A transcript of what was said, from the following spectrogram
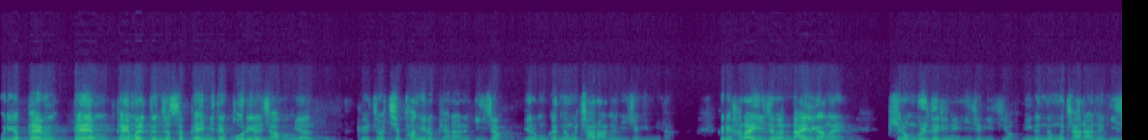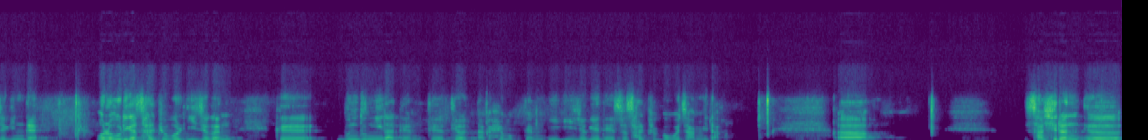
우리가 뱀, 뱀, 뱀을 던져서 뱀이 된 꼬리를 잡으면 그 저 지팡이로 변하는 이적. 여러분 그 너무 잘 아는 이적입니다. 그리고 하나의 이적은 나일강을 피로 물들이는 이적이죠. 이건 너무 잘 아는 이적인데 오늘 우리가 살펴볼 이적은 그 문둥이가 된, 되, 되었다가 회복되는 이 이적에 대해서 살펴보고자 합니다. 어, 사실은 어,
